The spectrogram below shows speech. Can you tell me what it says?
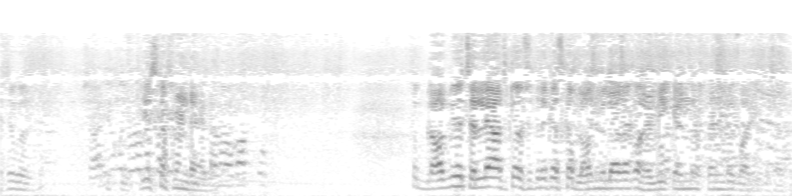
ऐसे बोलते ये इसका फ्रंट आएगा। तो ब्लाउज भी चल रहा है आजकल, उसी तरह का इसका ब्लाउज मिलेगा आपको हैवी के अंदर फ्रंट और बॉडी के साथ।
